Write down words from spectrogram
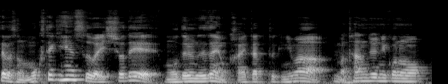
例えばその目的変数は一緒で、モデルのデザインを変えた時には、まあうん単純にこの、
